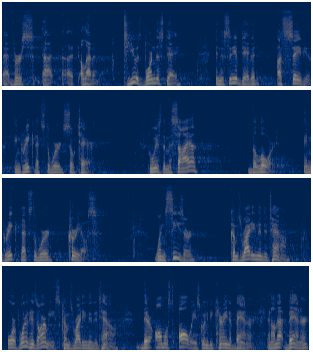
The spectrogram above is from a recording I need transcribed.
at verse uh, uh, 11. To you is born this day in the city of David a Savior. In Greek, that's the word soter, who is the Messiah, the Lord. In Greek, that's the word kurios. When Caesar comes riding into town, or if one of his armies comes riding into town, they're almost always going to be carrying a banner. And on that banner,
